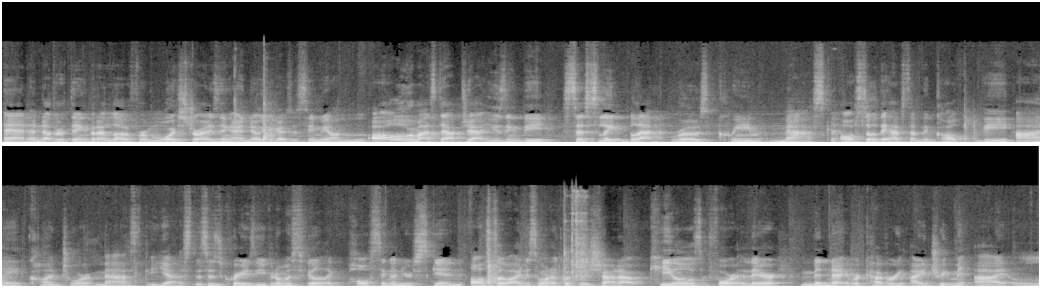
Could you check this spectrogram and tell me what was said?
And another thing that I love for moisturizing, I know you guys have seen me on all over my Snapchat using the Sisley Black Rose Cream Mask. Also, they have something called the Eye Contour Mask. Yes, this is crazy. You can almost feel it like pulsing on your skin. Also, I just wanna quickly shout out Kiehl's for their Midnight Recovery Eye Treatment. I love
